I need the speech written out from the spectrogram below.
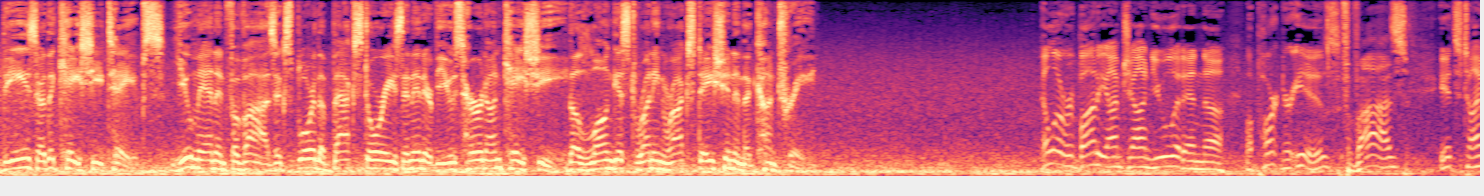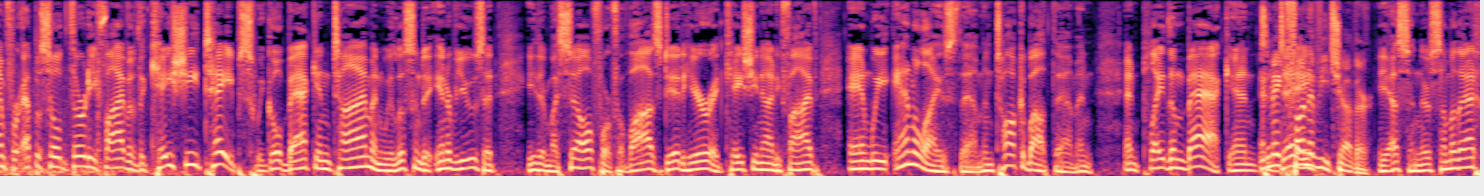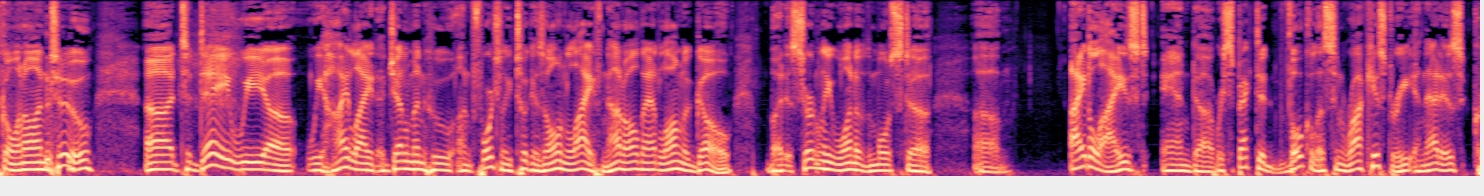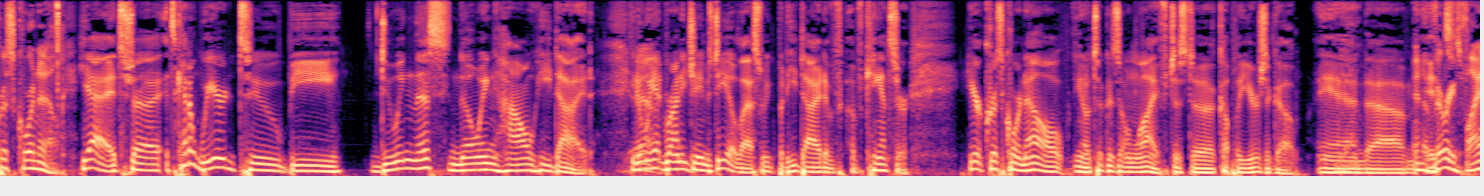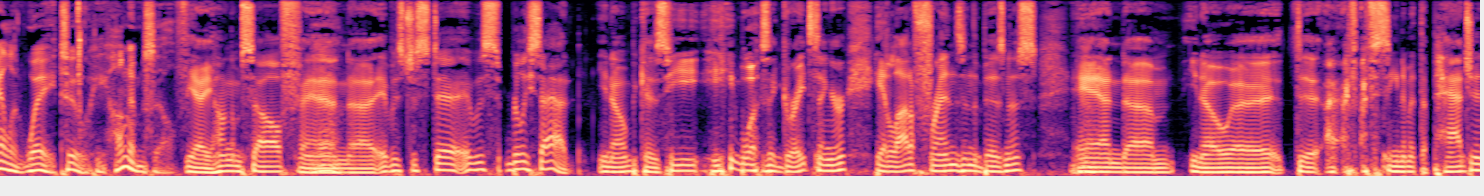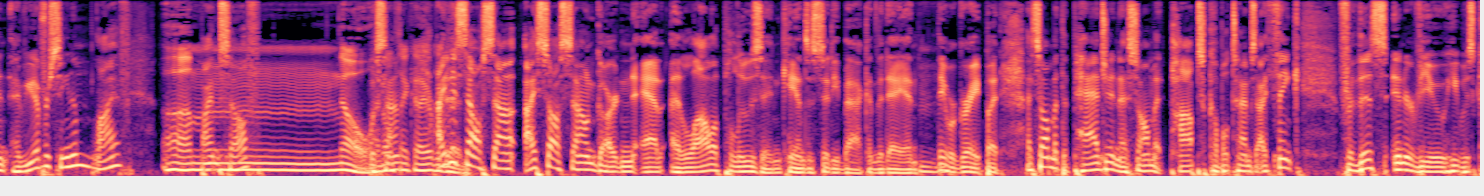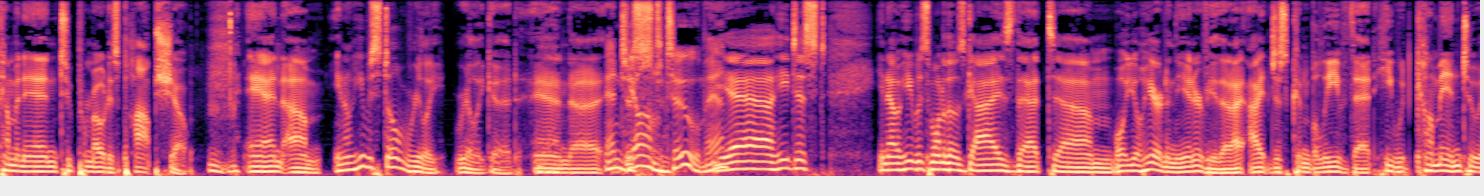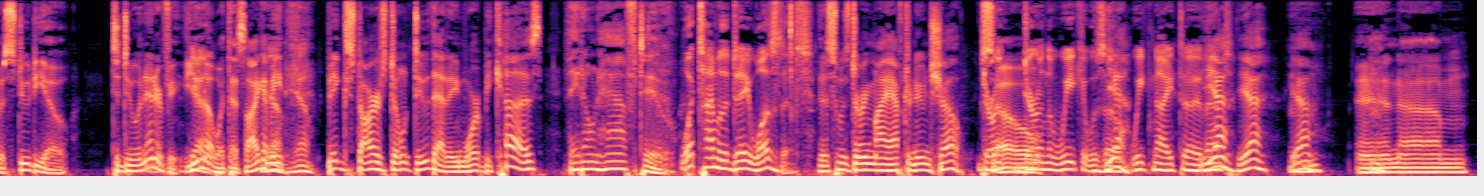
These are the KSHE tapes. U-Man and Favazz explore the backstories and interviews heard on KSHE, the longest running rock station in the country. Hello, everybody. I'm John Ulett, and uh, my partner is Favazz. It's time for episode 35 of the KSHE tapes. We go back in time and we listen to interviews that either myself or Favazz did here at KSHE 95, and we analyze them and talk about them and, and play them back. And, and make fun of each other. Yes, and there's some of that going on too. Uh, today we uh, we highlight a gentleman who unfortunately took his own life not all that long ago, but is certainly one of the most uh, um, idolized and uh, respected vocalist in rock history, and that is Chris Cornell. Yeah, it's uh, it's kind of weird to be doing this knowing how he died. You know, we had Ronnie James Dio last week, but he died of, of cancer. Here, Chris Cornell, you know, took his own life just a couple of years ago, and yeah. um, in a very violent way too. He hung himself. Yeah, he hung himself, and yeah. uh, it was just uh, it was really sad, you know, because he he was a great singer. He had a lot of friends in the business, mm-hmm. and um, you know, uh, the, I, have seen him at the pageant. Have you ever seen him live? Um, by himself? No, I don't sound, think I ever. I did. saw sound, I saw Soundgarden at a Lollapalooza in Kansas City back in the day, and mm-hmm. they were great. But I saw him at the pageant. I saw him at Pops a couple times. I think for this interview, he was coming in to promote his Pop show, mm-hmm. and um, you know he was still really, really good, and uh, and just, young too, man. Yeah, he just you know, he was one of those guys that, um, well, you'll hear it in the interview that I, I, just couldn't believe that he would come into a studio to do an interview. You yeah. know what that's like. I yeah, mean, yeah. big stars don't do that anymore because they don't have to. What time of the day was this? This was during my afternoon show. During, so, during the week, it was a weeknight uh, event. Yeah, yeah, yeah. Mm-hmm. And um,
